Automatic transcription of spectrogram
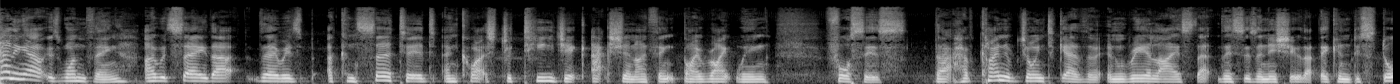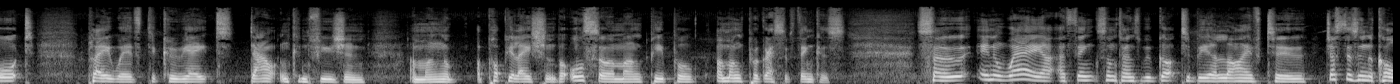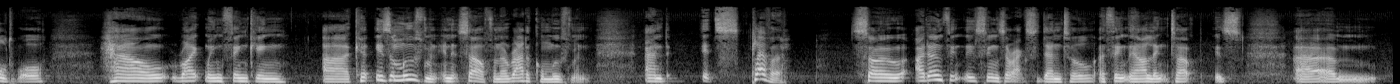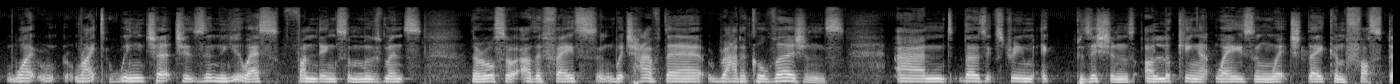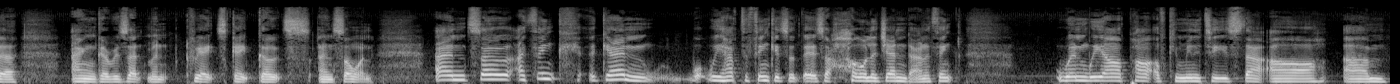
Panning out is one thing. I would say that there is a concerted and quite strategic action, I think, by right wing forces that have kind of joined together and realized that this is an issue that they can distort, play with to create doubt and confusion among a, a population, but also among people, among progressive thinkers. So, in a way, I I think sometimes we've got to be alive to, just as in the Cold War, how right wing thinking uh, ca is a movement in itself and a radical movement. And it's clever. So I don't think these things are accidental. I think they are linked up. It's um, white right wing churches in the US funding some movements. There are also other faiths which have their radical versions, and those extreme positions are looking at ways in which they can foster anger, resentment, create scapegoats, and so on. And so I think, again, what we have to think is that there's a whole agenda. And I think when we are part of communities that are, um,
